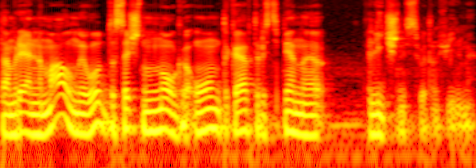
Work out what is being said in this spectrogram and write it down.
там реально мало, но его достаточно много. Он такая второстепенная личность в этом фильме.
